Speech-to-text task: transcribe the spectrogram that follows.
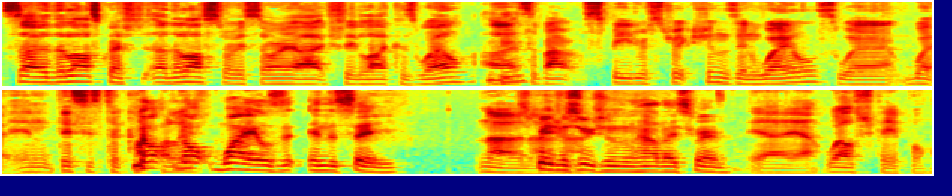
So the last question, uh, the last story, sorry, I actually like as well. Uh, Mm-hmm. It's about speed restrictions in Wales, where, where in this is to Not not Wales in the sea. no, no, Speed no. restrictions on how they swim. Yeah, yeah. Welsh people.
